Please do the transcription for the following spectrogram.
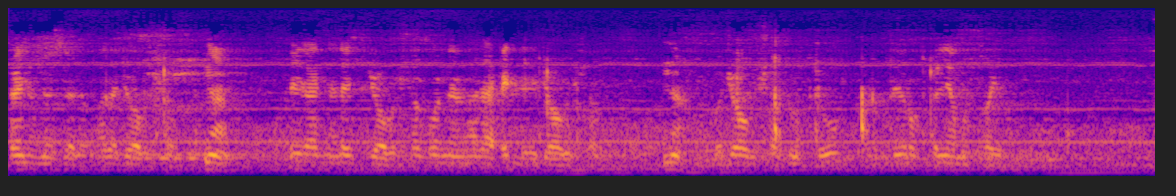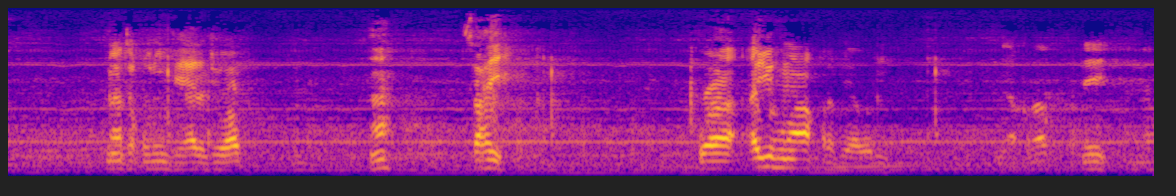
فإنه نزله هذا جواب الشرط. نعم. قيل أنه ليس جواب الشرط وإنما هذا عله لجواب الشرط. نعم. وجواب الشرط مكتوب تقديره فليمت غيره ما تقولون في هذا الجواب؟ ها؟ صحيح. وأيهما أقرب يا وليد؟ الأقرب؟ إيه. أنه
